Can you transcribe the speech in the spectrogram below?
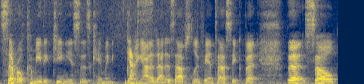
several comedic geniuses coming coming yes. out of that is absolutely fantastic. But the so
